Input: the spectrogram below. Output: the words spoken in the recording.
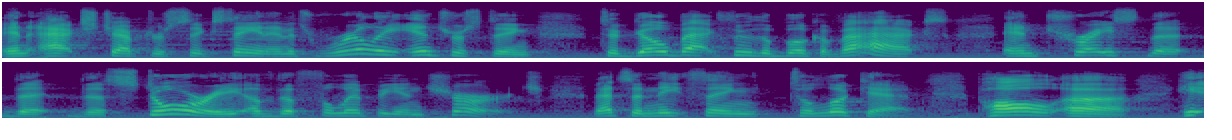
in Acts chapter 16. And it's really interesting to go back through the book of Acts and trace the, the, the story of the Philippian church. That's a neat thing to look at. Paul, uh, he,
